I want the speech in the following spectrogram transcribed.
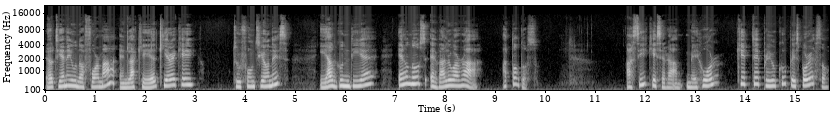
Él tiene una forma en la que Él quiere que tú funciones y algún día Él nos evaluará a todos. Así que será mejor que te preocupes por eso.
